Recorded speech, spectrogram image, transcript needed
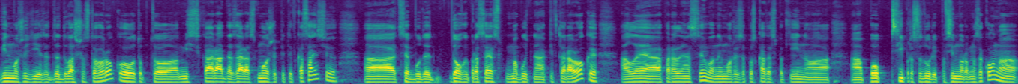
він може діяти до 26-го року. Тобто міська рада зараз може піти в касацію. Це буде довгий процес, мабуть, на півтора роки, але паралельно з цим вони можуть запускати спокійно по всій процедурі, по всім нормам закону,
